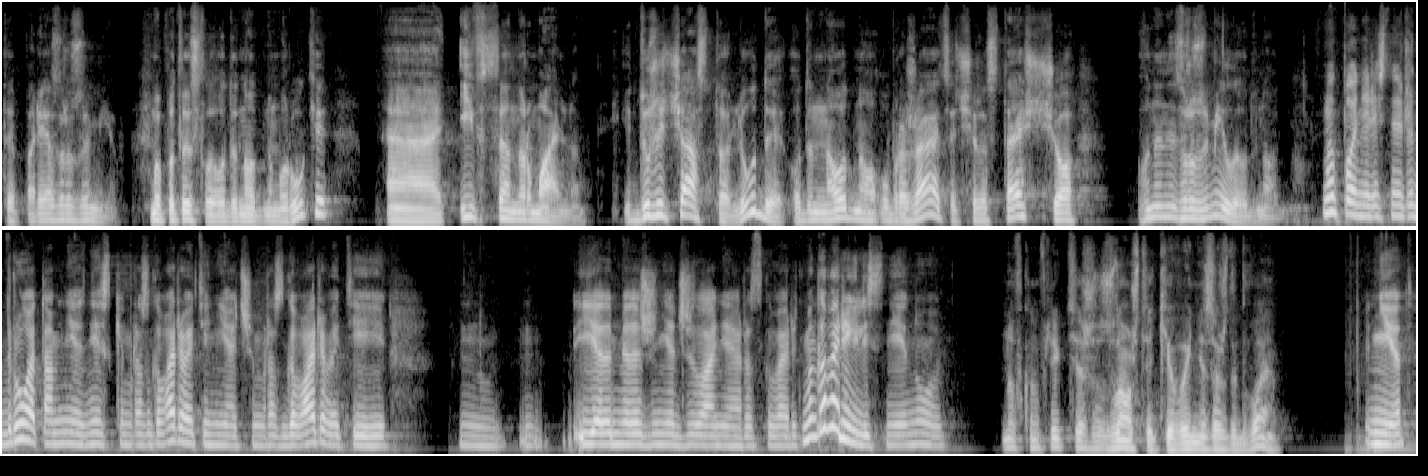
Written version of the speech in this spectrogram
тепер я зрозумів. Ми потисли один одному руки, і все нормально. І дуже часто люди один на одного ображаються через те, що вони не зрозуміли один одного. Мы поняли друг друга, там не, не с кем разговаривать и не о чем разговаривать. И, ну, я, у меня даже нет желания разговаривать. Мы говорили с ней, но Ну, в конфлікті ж знову ж таки винні завжди двоє. нет.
